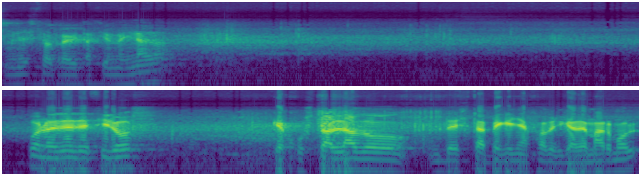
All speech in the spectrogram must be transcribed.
En esta otra habitación no hay nada. Bueno, he de deciros que justo al lado de esta pequeña fábrica de mármol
